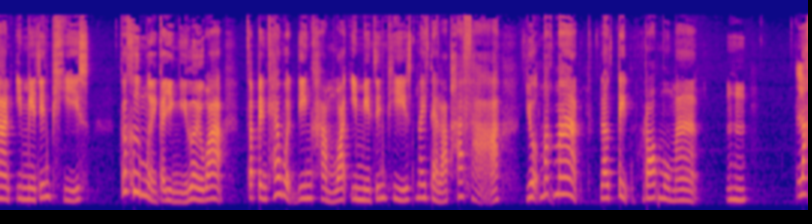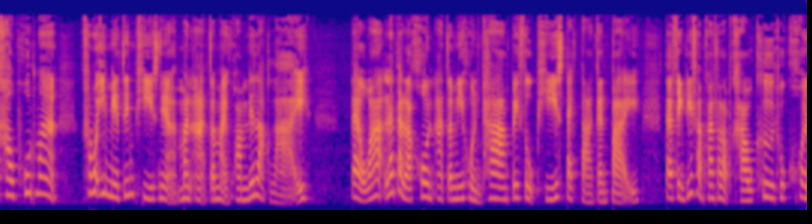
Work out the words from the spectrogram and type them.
งาน Imagine Peace ก็คือเหมือนกับอย่างนี้เลยว่า จะเป็นแค่ wording คำว่า Imagine Peace ในแต่ละภาษา เยอะมากๆ แล้วติดรอบโมมาอือฮึแล้วเขาพูดว่าคำว่า Imagine Peace เนี่ย มันอาจจะหมายความได้หลากหลาย แต่ว่าและแต่ละคนอาจจะมีหนทางไปสู่ peace แตกต่างกันไป แต่สิ่งที่สำคัญสำหรับเขาคือทุกคน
